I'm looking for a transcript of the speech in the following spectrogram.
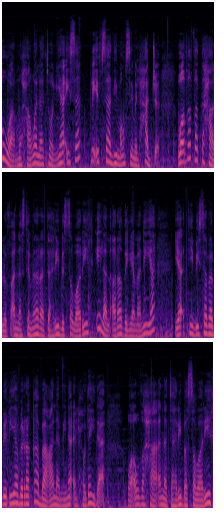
هو محاولة يائسة لإفساد موسم الحج. وأضاف التحالف أن استمرار تهريب الصواريخ إلى الأراضي اليمنية يأتي بسبب غياب الرقابة على ميناء الحديدة. وأوضح أن تهريب الصواريخ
